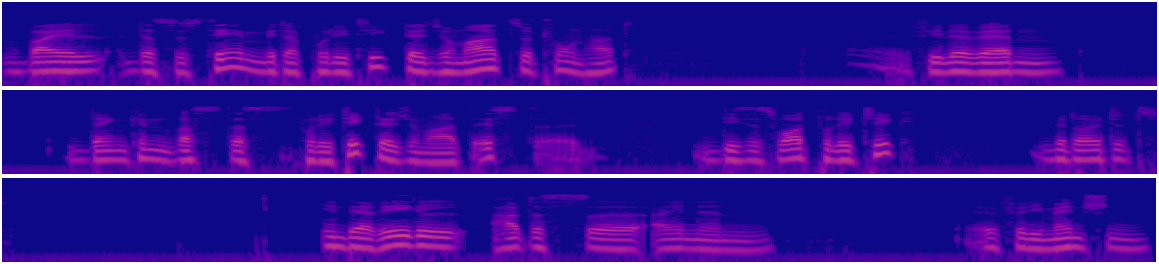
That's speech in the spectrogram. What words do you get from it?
weil das System mit der Politik der Jamaat zu tun hat. Viele werden denken, was das Politik der Jamaat ist. Dieses Wort Politik bedeutet, in der Regel hat es äh, einen äh, für die Menschen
